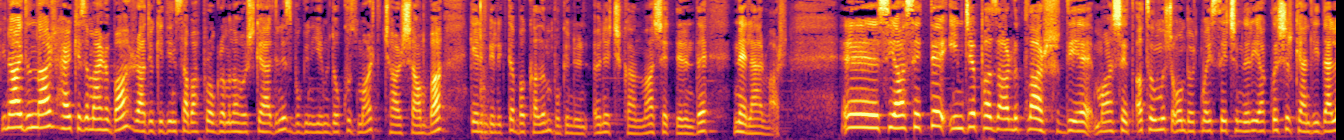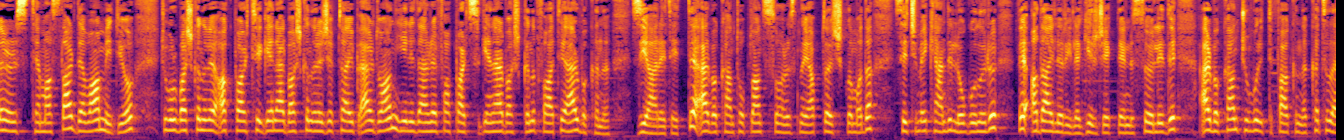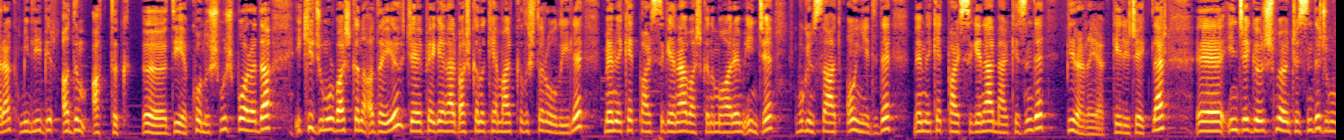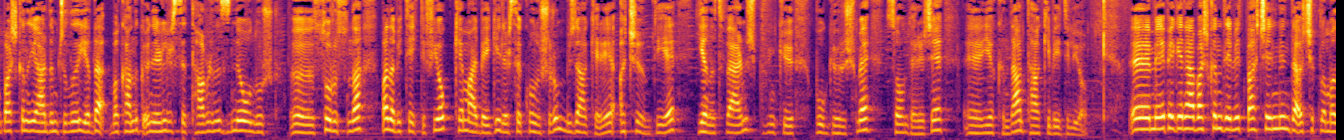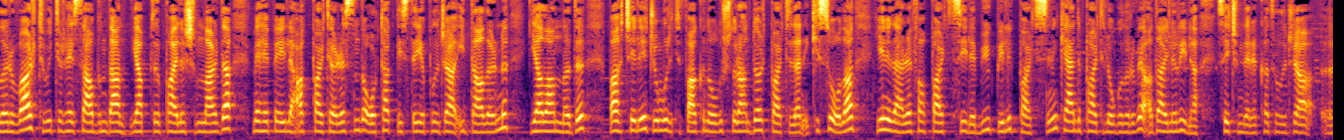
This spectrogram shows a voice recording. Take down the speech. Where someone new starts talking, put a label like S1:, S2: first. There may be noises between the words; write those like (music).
S1: Günaydınlar, herkese merhaba. Radyo Gedi'nin sabah programına hoş geldiniz. Bugün 29 Mart Çarşamba. Gelin birlikte bakalım bugünün öne çıkan manşetlerinde neler var. E, siyasette ince pazarlıklar diye manşet atılmış 14 Mayıs seçimleri yaklaşırken liderler arası temaslar devam ediyor. Cumhurbaşkanı ve AK Parti Genel Başkanı Recep Tayyip Erdoğan yeniden Refah Partisi Genel Başkanı Fatih Erbakan'ı ziyaret etti. Erbakan toplantı sonrasında yaptığı açıklamada seçime kendi logoları ve adaylarıyla gireceklerini söyledi. Erbakan Cumhur İttifakı'na katılarak milli bir adım attık e, diye konuşmuş. Bu arada iki Cumhurbaşkanı adayı CHP Genel Başkanı Kemal Kılıçdaroğlu ile Memleket Partisi Genel Başkanı Muharrem İnce bugün saat 17'de Memleket Partisi Genel Merkezi'nde bir araya gelecekler. Ee, İnce görüşme öncesinde Cumhurbaşkanı yardımcılığı ya da bakanlık önerilirse tavrınız ne olur e, sorusuna bana bir teklif yok. Kemal Bey gelirse konuşurum müzakereye açığım diye yanıt vermiş. Bugünkü bu görüşme son derece e, yakından takip ediliyor. E, MHP Genel Başkanı Devlet Bahçeli'nin de açıklamaları var. Twitter hesabından yaptığı paylaşımlarda MHP ile AK Parti arasında ortak liste yapılacağı iddialarını yalanladı. Bahçeli, Cumhur İttifakı'nı oluşturan dört partiden ikisi olan Yeniden Refah Partisi ile Büyük Birlik Partisi'nin kendi parti logoları ve adaylarıyla seçimlere katılacağı e,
